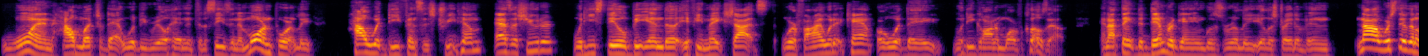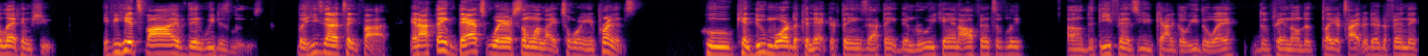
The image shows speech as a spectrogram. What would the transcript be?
one, how much of that would be real heading into the season, and more importantly, how would defenses treat him as a shooter? Would he still be in the if he makes shots, we're fine with it camp, or would they would he garner more of a closeout? And I think the Denver game was really illustrative in no, nah, we're still gonna let him shoot. If he hits five, then we just lose. But he's gonna take five. And I think that's where someone like Taurean Prince, who can do more of the connector things, I think, than Rui can offensively. Um, the defense, you kind of go either way, depending on the player type that they're defending.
